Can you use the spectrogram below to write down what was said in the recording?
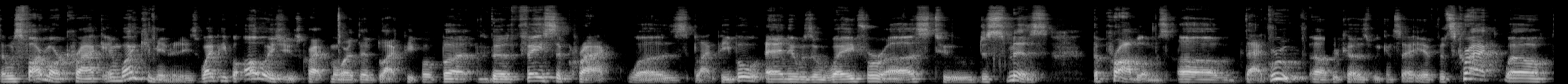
There was far more crack in white communities. White people always use crack more than black people, but the face of crack was black people, and it was a way for us to dismiss the problems of that group uh, because we can say if it's crack, well,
